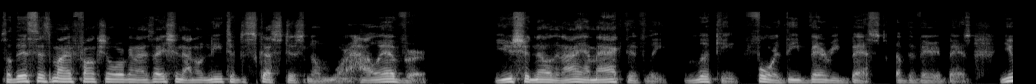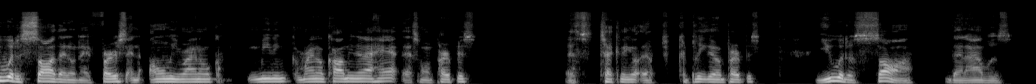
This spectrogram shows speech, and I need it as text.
So this is my functional organization. I don't need to discuss this no more. However, you should know that I am actively looking for the very best of the very best. You would have saw that on that first and only Rhino meeting, Rhino call meeting I had. That's on purpose. That's technically uh, completely on purpose. You would have saw that I was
